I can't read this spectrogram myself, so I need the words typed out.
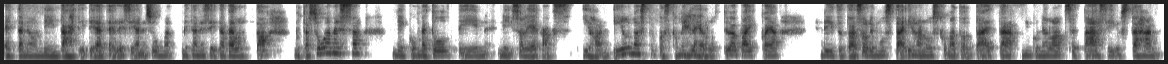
että ne on niin tähtitieteellisiä ne summat, mitä ne siitä velottaa. Mutta Suomessa, niin kun me tultiin, niin se oli ekaksi ihan ilmasta, koska meillä ei ollut työpaikkoja, niin tota, se oli musta ihan uskomatonta, että niin ne lapset pääsi just tähän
